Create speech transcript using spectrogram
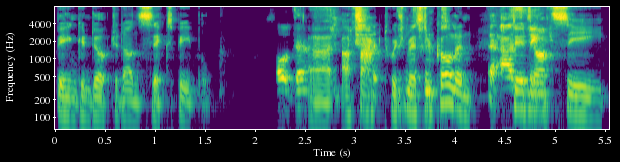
being conducted on six people. Oh, uh, a fact which Mr. Cullen did not see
